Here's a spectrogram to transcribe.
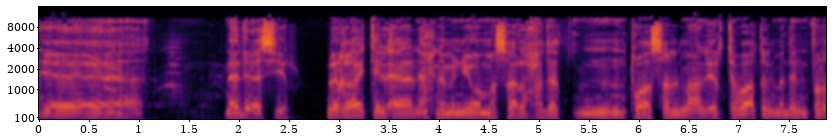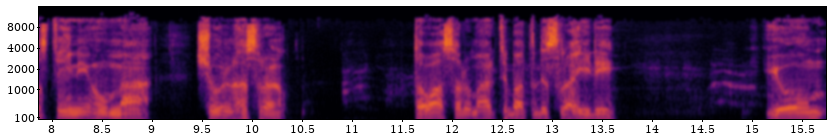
آه، نادي الأسير. لغاية الآن إحنا من يوم ما صار الحدث نتواصل مع الارتباط المدني الفلسطيني ومع شؤون الأسرى تواصلوا مع الارتباط الإسرائيلي يوم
